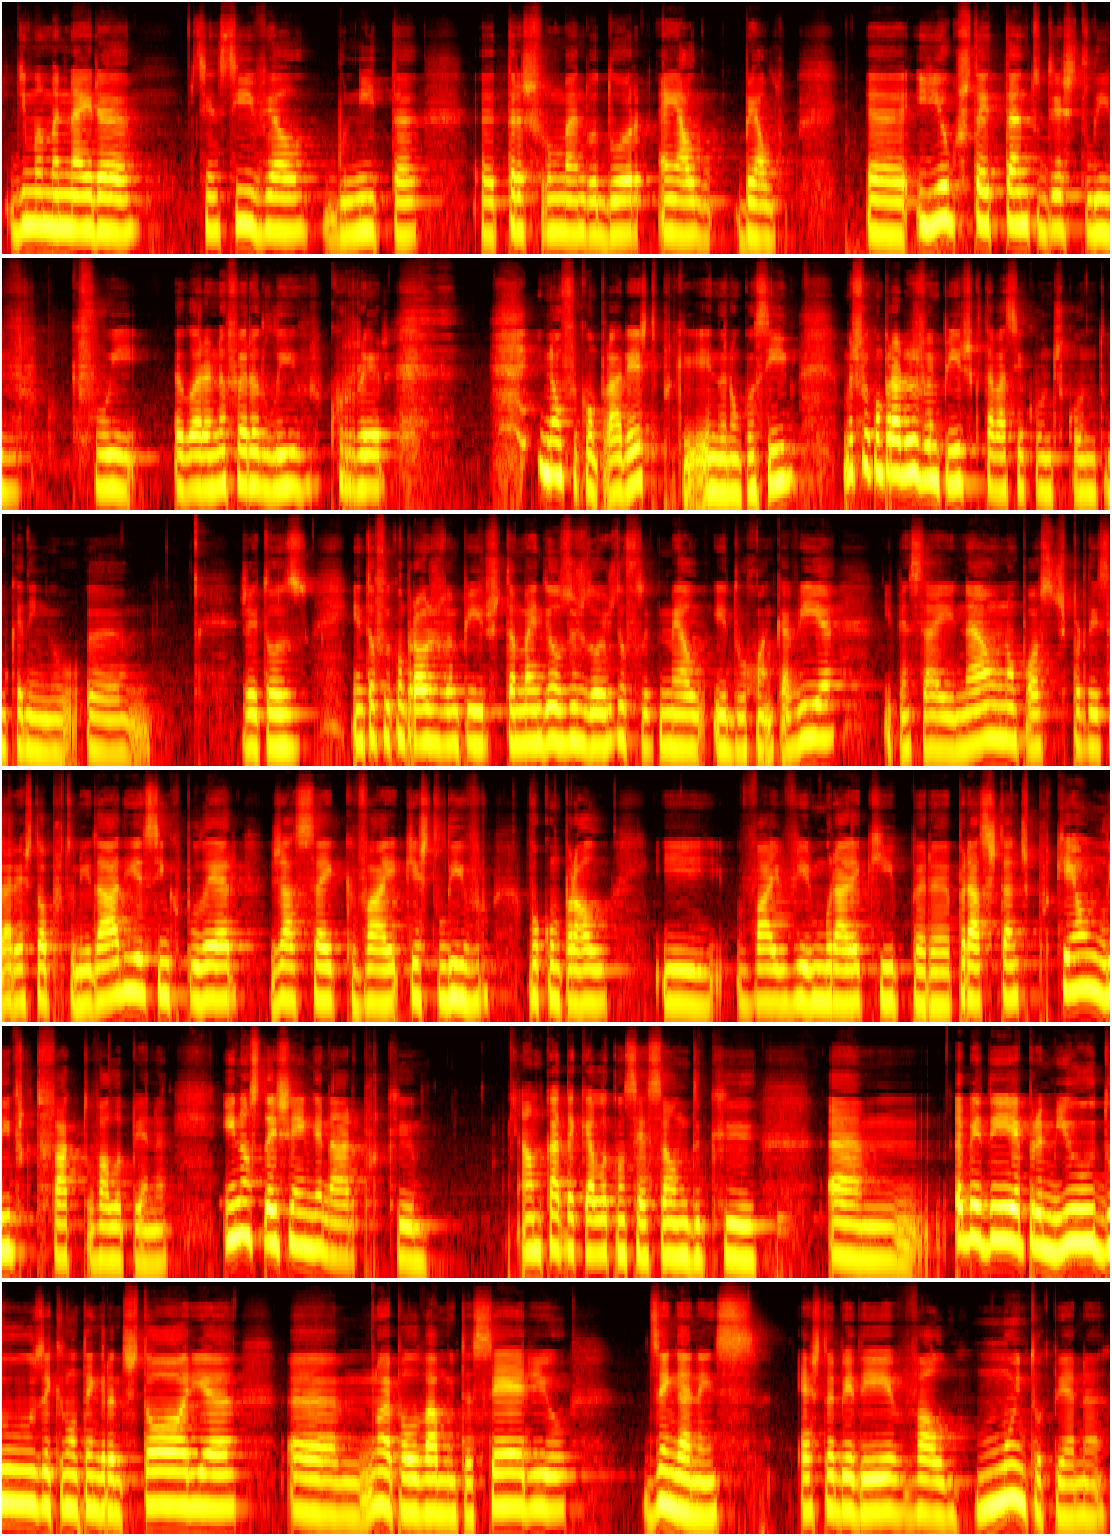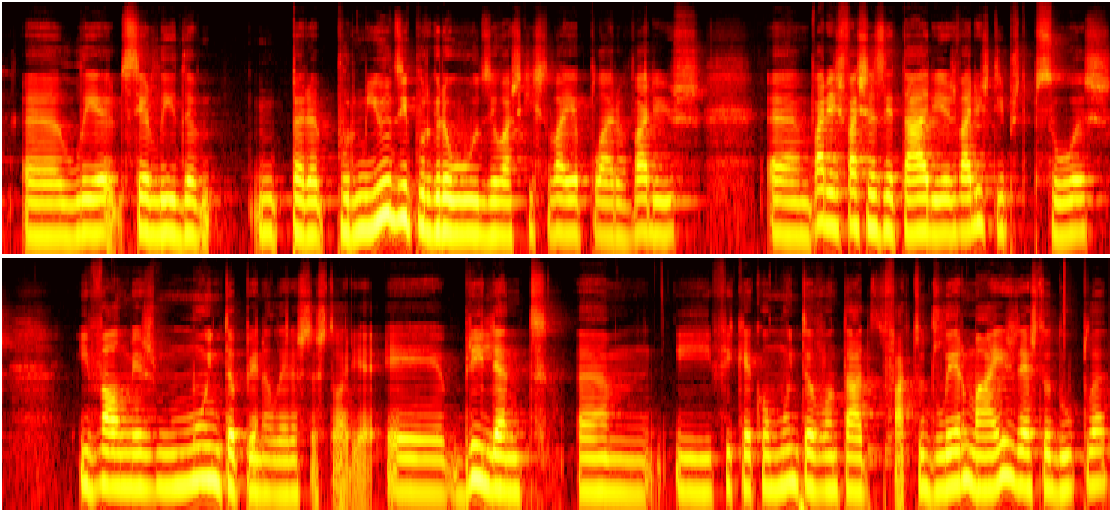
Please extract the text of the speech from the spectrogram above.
de uma maneira sensível, bonita, uh, transformando a dor em algo belo. Uh, e eu gostei tanto deste livro que fui agora na feira do livro correr não fui comprar este porque ainda não consigo, mas fui comprar os vampiros que estava assim com um desconto um bocadinho jeitoso. Então fui comprar os vampiros, também deles os dois, do Felipe Melo e do Juan Cavia. E pensei, não, não posso desperdiçar esta oportunidade e assim que puder, já sei que vai, que este livro vou comprá-lo e vai vir morar aqui para, para as estantes porque é um livro que de facto vale a pena. E não se deixem enganar porque há um bocado daquela concepção de que um, a BD é para miúdos, aquilo não tem grande história, um, não é para levar muito a sério. desenganem-se. Esta BD vale muito a pena uh, ler, ser lida para, por miúdos e por graúdos. Eu acho que isto vai apelar a vários, uh, várias faixas etárias, vários tipos de pessoas e vale mesmo muito a pena ler esta história. É brilhante um, e fiquei com muita vontade de facto de ler mais desta dupla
